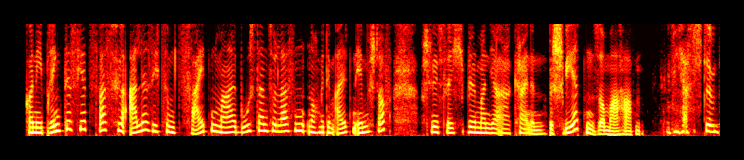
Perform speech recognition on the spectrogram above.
Conny, bringt es jetzt was für alle, sich zum zweiten Mal boostern zu lassen, noch mit dem alten Impfstoff? Schließlich will man ja keinen beschwerten Sommer haben. Ja, stimmt.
